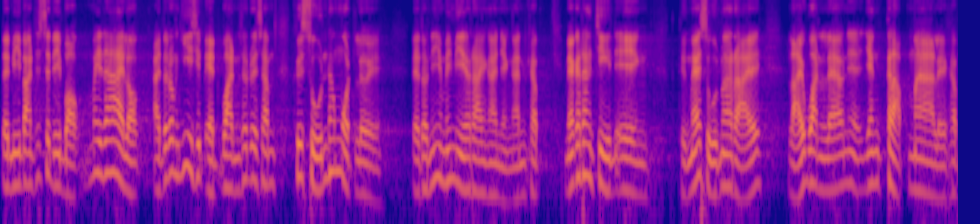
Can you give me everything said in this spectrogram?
แต่มีบางทฤษฎีบอกไม่ได้หรอก อาจจะต้อง 21 วันซะด้วยซ้ำคือศูนย์ทั้งหมดเลย แต่ตอนนี้ยังไม่มีรายงานอย่างนั้นครับ แม้กระทั่งจีนเอง ถึงแม้ศูนย์มาหลายหลายวันแล้วเนี่ยยังกลับมาเลยครับ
